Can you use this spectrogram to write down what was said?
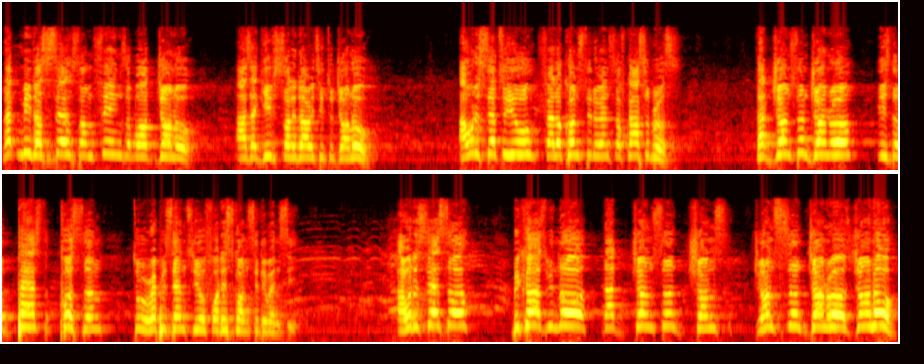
let me just say some things about John O. as I give solidarity to John O. I want to say to you, fellow constituents of Castle Bruce, that Johnson John O is the best person to represent you for this constituency. I want to say so because we know that Johnson Johnson, Johnson John John O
